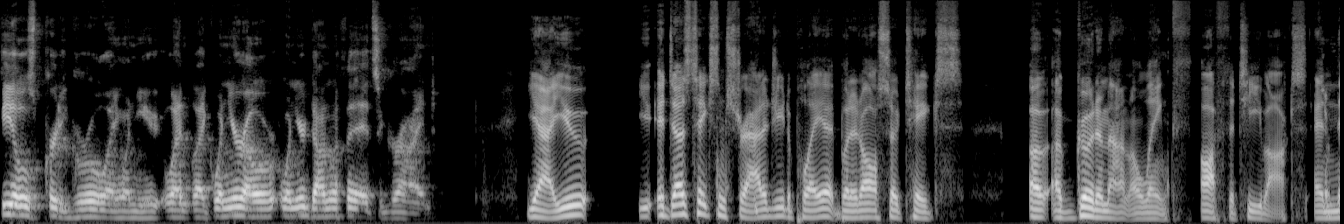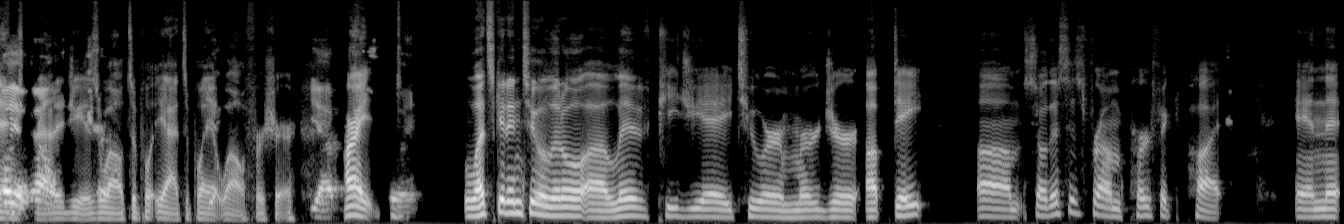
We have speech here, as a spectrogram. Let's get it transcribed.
feels pretty grueling when you when like when you're over when you're done with it, it's a grind. Yeah, you, you it does take some strategy to play it, but it also takes a, a good amount of length off the tee box and then strategy well, as sure. well to play yeah to play yeah. it well for sure. Yeah. All right. Absolutely. Let's get into a little uh, LIV PGA Tour merger update. Um, so this is from Perfect Putt, and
